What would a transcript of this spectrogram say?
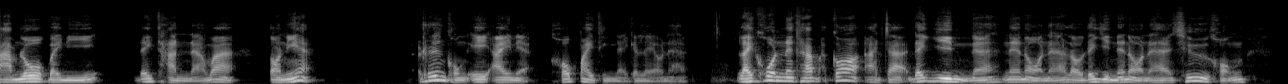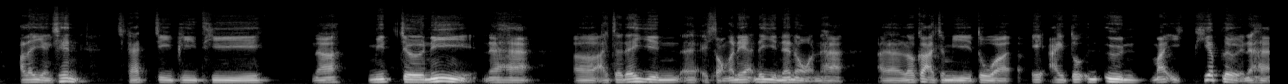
ตามโลกใบนี้ได้ทันนะว่าตอนนี้เรื่องของ AI เนี่ยเขาไปถึงไหนกันแล้วนะฮะ หลายคนนะครับก็อาจจะได้ยินนะแน่นอนนะเราได้ยินแน่นอนนะฮะชื่อของอะไรอย่างเช่น Chat GPT นะ Mid Journey นะฮะเอ่ออาจจะได้ยินไอ้สองอันเนี้ยได้ยินแน่นอนนะฮะแล้วก็อาจจะมีตัว AI ตัวอื่นๆ มาอีกเพียบเลยนะฮะ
